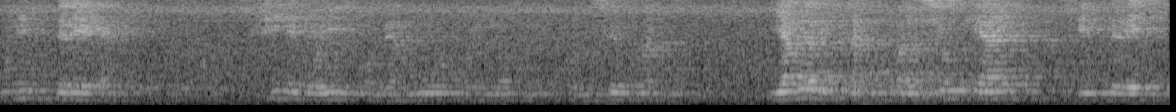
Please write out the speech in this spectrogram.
una entrega sin egoísmo, de amor por el hombre, el ser humano. Y habla de la comparación que hay entre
